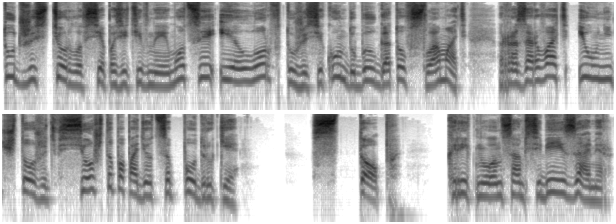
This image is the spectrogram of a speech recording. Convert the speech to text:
тут же стерла все позитивные эмоции, и Эллор в ту же секунду был готов сломать, разорвать и уничтожить все, что попадется под руки. «Стоп!» — крикнул он сам себе и замер.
